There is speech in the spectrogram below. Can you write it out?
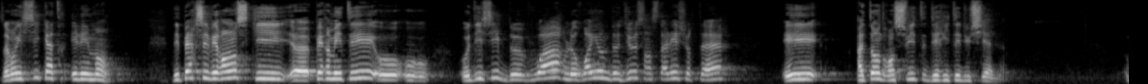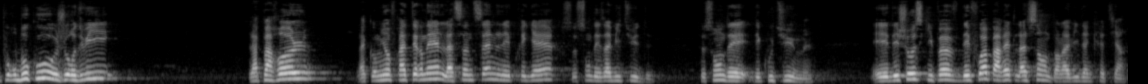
Nous avons ici quatre éléments. Des persévérances qui euh, permettaient aux, aux disciples de voir le royaume de Dieu s'installer sur terre et attendre ensuite d'hériter du ciel. Pour beaucoup aujourd'hui, la parole, la communion fraternelle, la Sainte Seine, les prières, ce sont des habitudes, ce sont des, des, coutumes et des choses qui peuvent des fois paraître lassantes dans la vie d'un chrétien,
